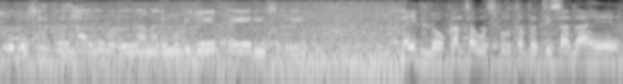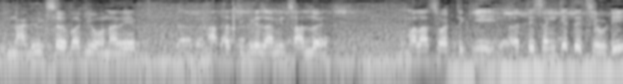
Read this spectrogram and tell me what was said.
प्रदर्शन करत अर्ज भरलं जाणारी मोठी जयत तयारी सगळी. नाही लोकांचा उत्स्फूर्त प्रतिसाद आहे. नागरिक सहभागी होणार आहेत. आता तिकडेच आम्ही चाललो आहे मला असं वाटतं की ते संकेत आहेत शेवटी.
